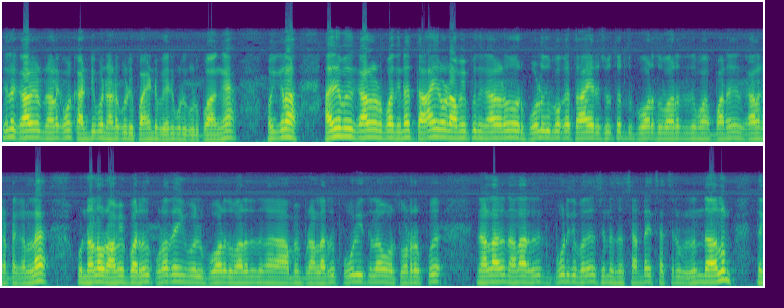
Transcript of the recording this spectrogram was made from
இதில் காலகட்டம் நடக்கும்போது கண்டிப்பாக நடக்கக்கூடிய பாயிண்ட் ஏற்படுத்தி கொடுப்பாங்க ஓகேங்களா? அதே மாதிரி காலகட்டம் பார்த்தீங்கன்னா தாயோட அமைப்பு இந்த காலகட்டம் ஒரு பொழுதுபோக்க தாயர் சுற்றுறது போகிறது வரது பண்ணுறது காலகட்டங்களில் ஒரு நல்ல ஒரு அமைப்பாக இருக்குது. குலதெய்வம் கோயில் போகிறது வரது அமைப்பு நல்லா இருக்குது. பூரியத்தில் ஒரு தொடர்பு நல்லா நல்லா இருக்குது. பூரியத்தை பார்த்தீங்கன்னா சின்ன சின்ன சண்டை சச்சரவு இருந்தாலும் இந்த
